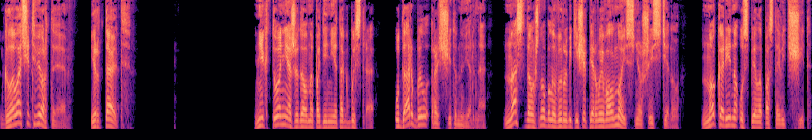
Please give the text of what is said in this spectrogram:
Глава четвертая. Иртальт. Никто не ожидал нападения так быстро. Удар был рассчитан верно. Нас должно было вырубить еще первой волной, снесшей стену. Но Карина успела поставить щит.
